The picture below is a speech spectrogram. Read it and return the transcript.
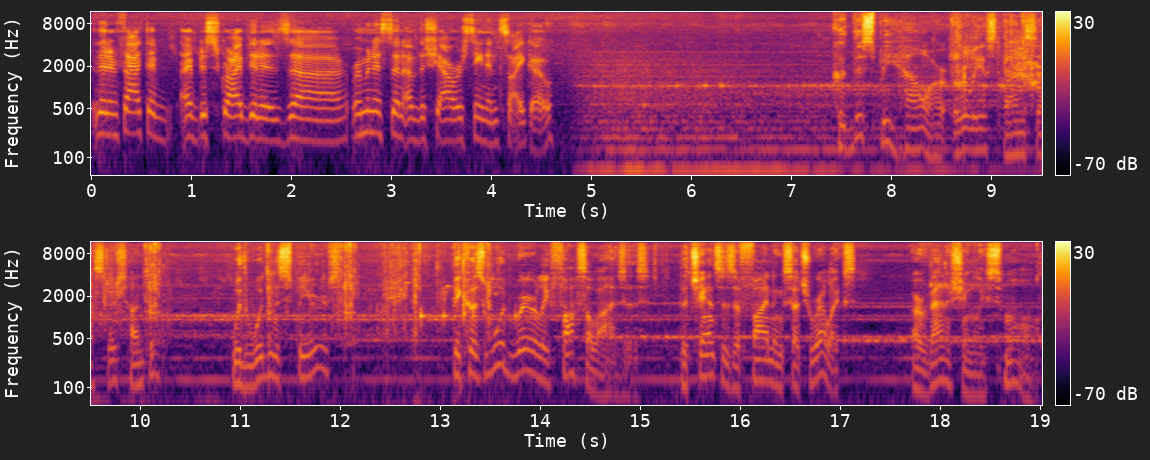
that in fact I've, I've, described it as uh, reminiscent of the shower scene in Psycho. Could this be how our earliest ancestors hunted? With wooden spears? Because wood rarely fossilizes, the chances of finding such relics are vanishingly small.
